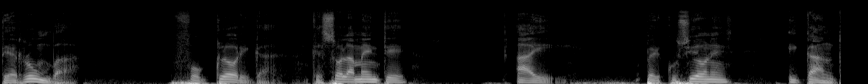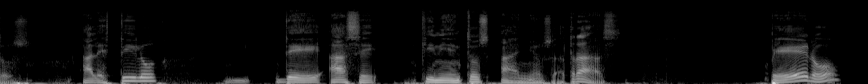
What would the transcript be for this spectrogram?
de rumba folclórica, que solamente hay percusiones y cantos al estilo de hace 500 años atrás. Pero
